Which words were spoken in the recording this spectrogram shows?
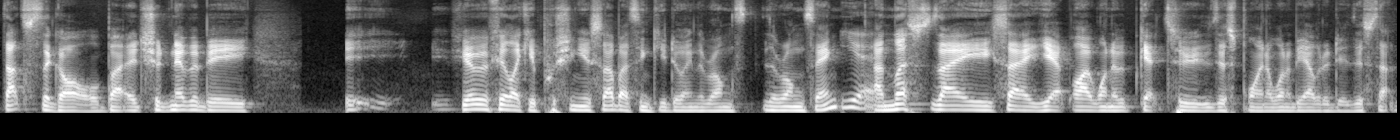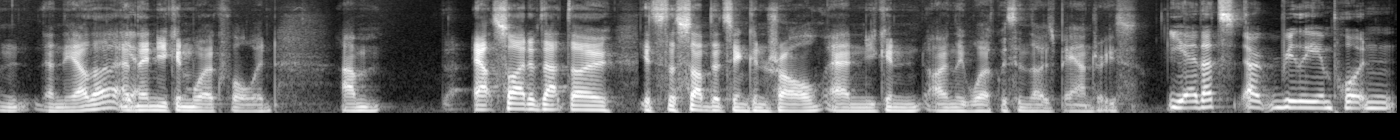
that's the goal, but it should never be. i- If you ever feel like you're pushing your sub, I think you're doing the wrong the wrong thing. Yeah. Unless they say, "Yep, I want to get to this point. I want to be able to do this, that, and, and the other," and Yeah. then you can work forward. Um, outside of that, though, it's the sub that's in control, and you can only work within those boundaries. Yeah, that's a really important,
